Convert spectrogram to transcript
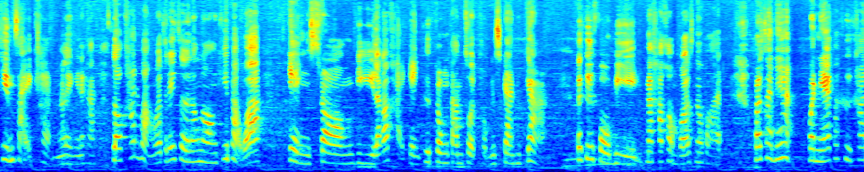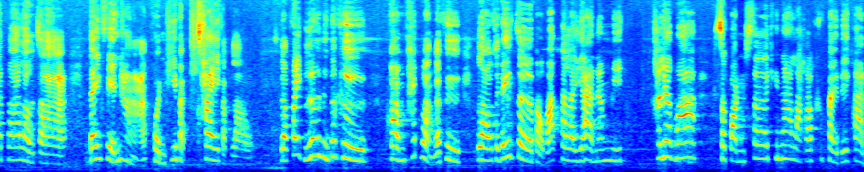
ทีมสายแข็งอะไรอย่างนี้นะคะ เราคาดหวังว่าจะได้เจอน้องๆที่แบบว่า เก่งสตรองดีแล้วก็ขายเก่งคือตรงตามโจทย์ของมิสแกรนทุกอย่าง ก็คือ 4B นะคะของบอสนวัตเพราะฉะนั้นเนี่ยวันนี้ก็คือคาดว่าเราจะได้เฟ้นหาคนที่แบบใช่กับเรา แล้วก็อีกเรื่องหนึ่งก็คือความคาดหวังก็คือ เราจะได้เจอแบบว่ากัลยาณมิตรเขาเรียกว่าสปอนเซอร์ที่น่ารักแล้วคือไปด้วยกัน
